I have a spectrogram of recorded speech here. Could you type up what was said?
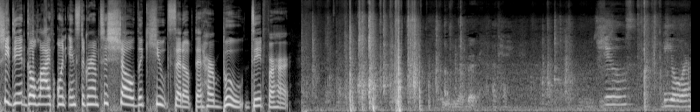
She did go live on Instagram to show the cute setup that her boo did for her. Shoes, Dior,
